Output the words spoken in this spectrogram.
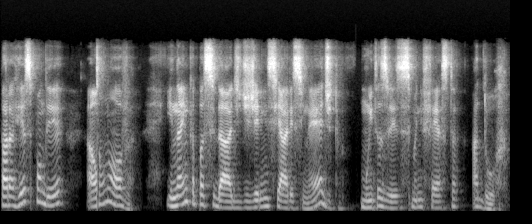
para responder à ação nova. E na incapacidade de gerenciar esse inédito, muitas vezes se manifesta a dor.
